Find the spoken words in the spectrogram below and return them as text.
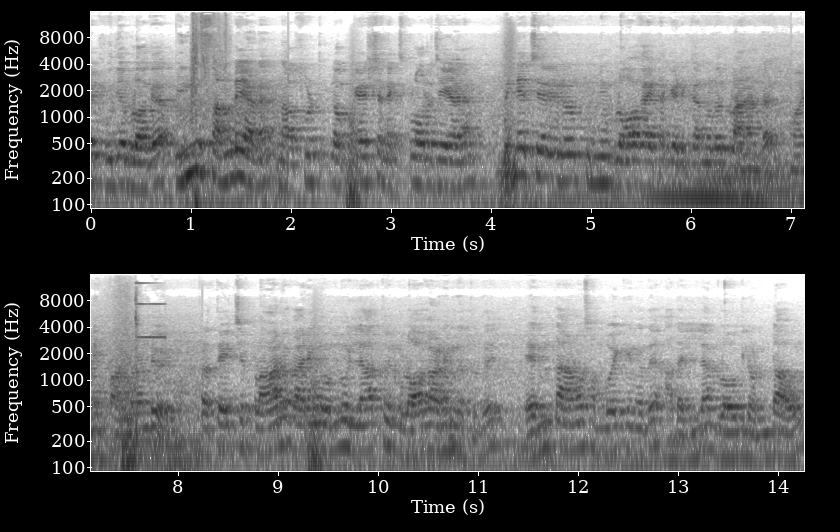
എ പുതിയ ബ്ലോഗ് ഇന്ന് സൺഡേ ആണ്. ഫുഡ് ലൊക്കേഷൻ എക്സ്പ്ലോർ ചെയ്യാനും പിന്നെ ചെറിയൊരു കുഞ്ഞു ബ്ലോഗ് ആയിട്ടൊക്കെ എടുക്കാന്നുള്ള പ്ലാൻ ഉണ്ട്. മണി പന്ത്രണ്ട് വരും പ്രത്യേകിച്ച് പ്ലാനോ കാര്യങ്ങളോ ഒന്നും ഇല്ലാത്ത ഒരു ബ്ലോഗാണ് ഇന്നത്തത്. എന്താണോ സംഭവിക്കുന്നത് അതെല്ലാം ബ്ലോഗിൽ ഉണ്ടാവും.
